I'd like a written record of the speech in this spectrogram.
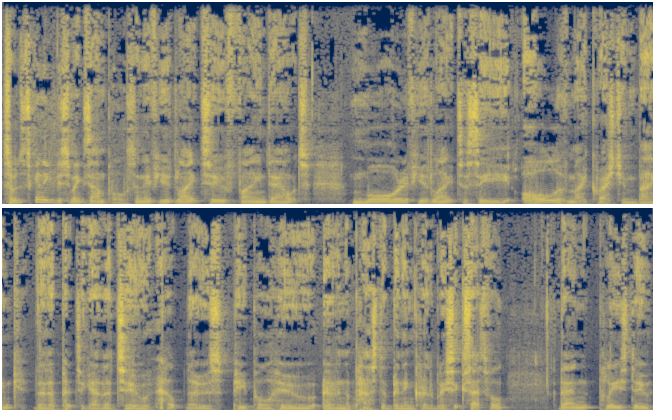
So I'm just going to give you some examples, and if you'd like to find out more, if you'd like to see all of my question bank that are put together to help those people who in the past have been incredibly successful, then please do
